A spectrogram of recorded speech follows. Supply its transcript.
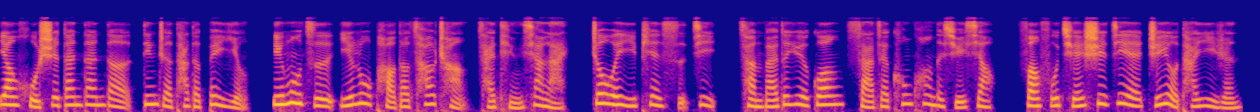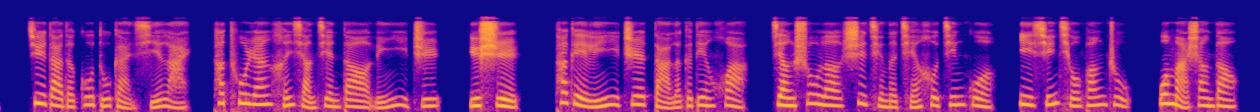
样虎视眈眈的盯着他的背影。李木子一路跑到操场才停下来。周围一片死寂，惨白的月光洒在空旷的学校，仿佛全世界只有他一人。巨大的孤独感袭来，他突然很想见到林一之，于是他给林一之打了个电话，讲述了事情的前后经过，以寻求帮助。我马上到。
